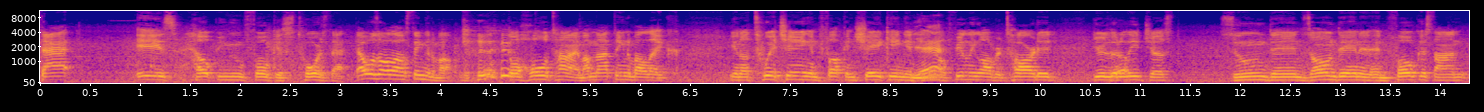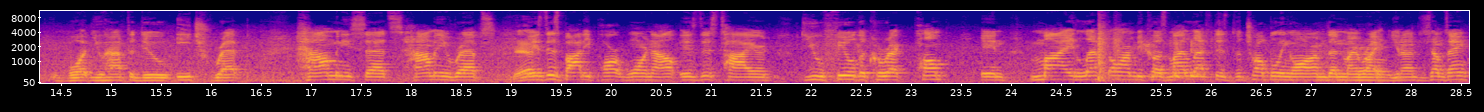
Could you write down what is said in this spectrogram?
that is helping you focus towards that. That was all I was thinking about the whole time. I'm not thinking about like, you know, twitching and fucking shaking and Yeah. you know feeling all retarded. You're literally just zoomed in, zoned in, and, and focused on what you have to do each rep. How many sets? How many reps? Yeah. Is this body part worn out? Is this tired? Do you feel the correct pump in my left arm because my left is the troubling arm than my right? You know what I'm saying?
